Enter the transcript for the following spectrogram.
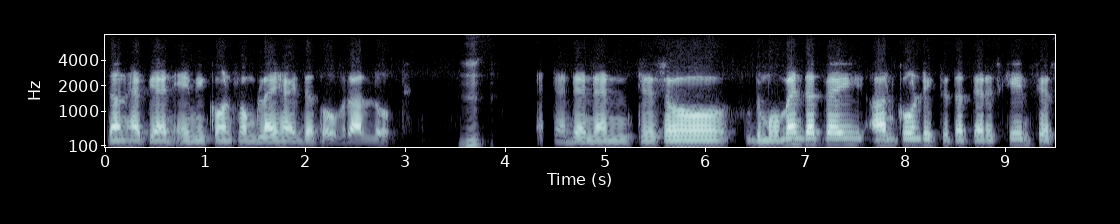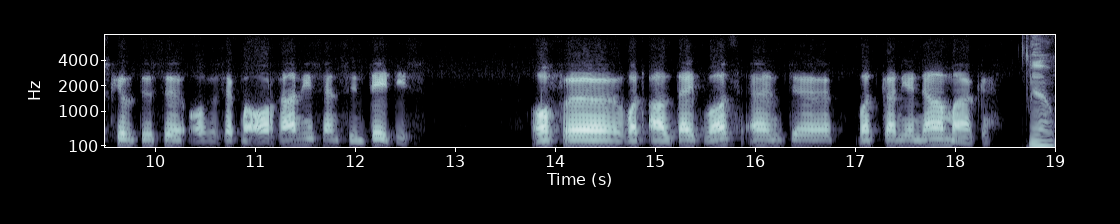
dan heb je een emicon van blijheid dat overal loopt. Hm. En, en, en zo, de moment dat wij aankondigden dat er is geen verschil tussen zeg maar, organisch en synthetisch. Of uh, wat altijd was en uh, wat kan je namaken. Ja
